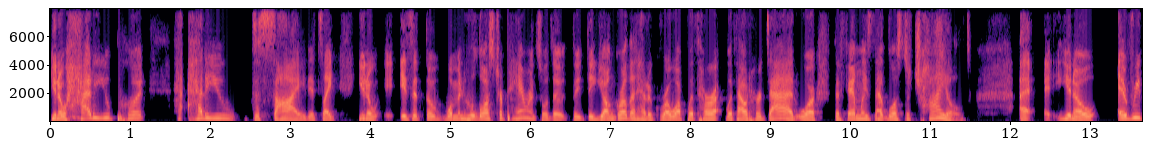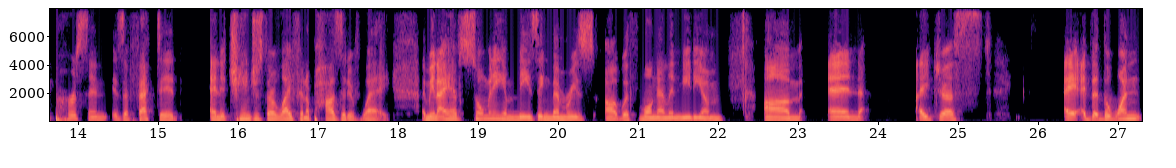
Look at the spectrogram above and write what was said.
You know, how do you put, how do you decide? It's like, you know, is it the woman who lost her parents or the, the, the young girl that had to grow up with her without her dad or the families that lost a child? Uh, you know, every person is affected and it changes their life in a positive way. I mean, I have so many amazing memories uh, with Long Island Medium. Um, and I just, I the, the one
